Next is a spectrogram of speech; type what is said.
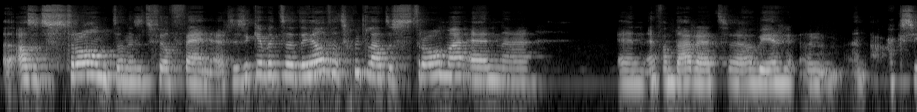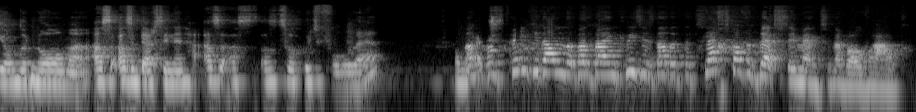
als het stroomt, dan is het veel fijner. Dus ik heb het eh, de hele tijd goed laten stromen en uh, En, en van daaruit uh, weer een, een, actie ondernomen. Als, als ik daar zin in als, als, als het zo goed voelt. Hè? Wat, wat, vind je dan dat bij een crisis dat het het slechtste of het beste in mensen naar boven haalt?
